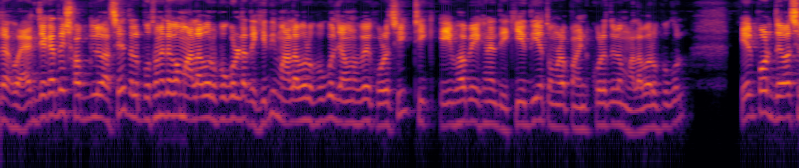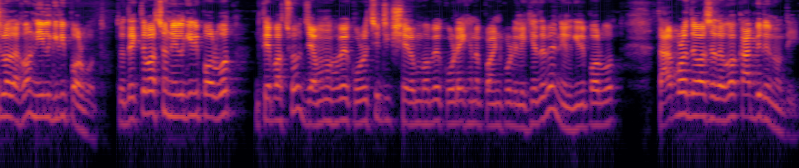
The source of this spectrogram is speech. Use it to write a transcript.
দেখো, এক জায়গাতে সবগুলো আছে, তাহলে প্রথমে দেখো মালাবার উপকূলটা দেখিয়ে দিই। মালাবার উপকূল যেমনভাবে করেছি, ঠিক এইভাবে এখানে দেখিয়ে দিয়ে তোমরা পয়েন্ট করে দেবে মালাবার উপকূল। এরপর দেওয়া ছিল দেখো নীলগিরি পর্বত। তো দেখতে পাচ্ছ নীলগিরি পর্বত, দেখতে পাচ্ছ যেমনভাবে করেছি, ঠিক সেরকমভাবে করে এখানে পয়েন্ট করে লিখে দেবে নীলগিরি পর্বত। তারপরে দেওয়া আছে দেখো কাবেরী নদী।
